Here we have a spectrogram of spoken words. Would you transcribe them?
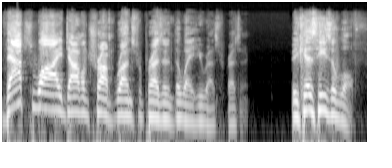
That's why Donald Trump runs for president the way he runs for president, because he's a wolf.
